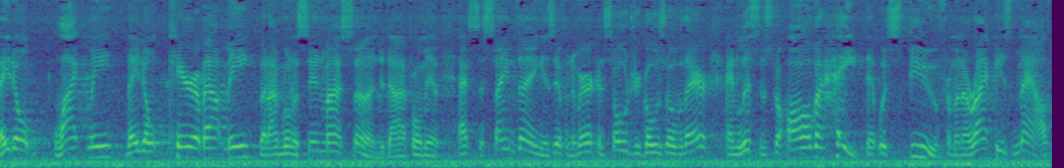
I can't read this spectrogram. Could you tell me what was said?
They don't like me. They don't care about me, but I'm going to send my son to die for them. That's the same thing as if an American soldier goes over there and listens to all the hate that would spew from an Iraqi's mouth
